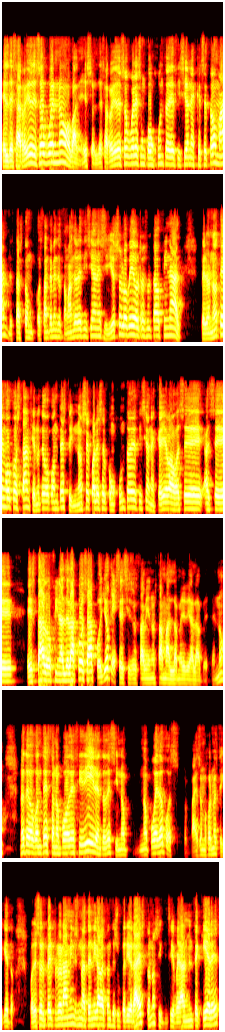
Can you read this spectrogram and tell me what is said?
El desarrollo de software no va de eso. El desarrollo de software es un conjunto de decisiones que se toman, estás constantemente tomando decisiones y yo solo veo el resultado final, pero no tengo constancia, no tengo contexto y no sé cuál es el conjunto de decisiones que ha llevado a ese, a ese estado final de las cosas, pues yo qué sé si eso está bien o está mal la mayoría de las veces, ¿no? No tengo contexto, no puedo decidir, entonces si no, no puedo, pues, pues para eso mejor me estoy quieto. Por eso el pair programming es una técnica bastante superior a esto, ¿no? Si, si realmente quieres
